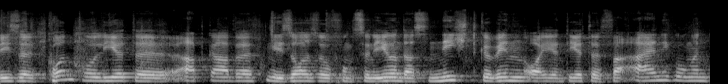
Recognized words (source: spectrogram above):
diese kontrollierte Abgabe, die soll so funktionieren, dass nicht gewinnorientierte Vereinigungen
